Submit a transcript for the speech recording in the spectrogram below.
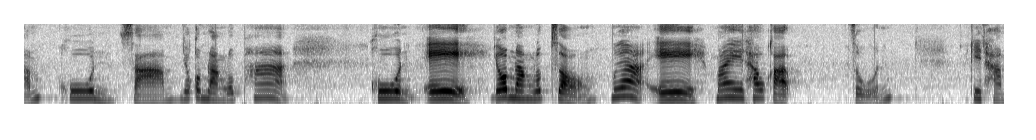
3 คูณ 3 ยกกำลังลบ 5 คูณ a ยกกำลังลบ 2 เมื่อ a ไม่เท่ากับ 0 วิธีทำ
